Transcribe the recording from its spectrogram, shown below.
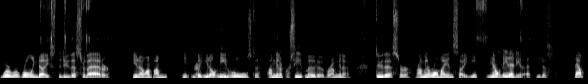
where we're rolling dice to do this or that or you know i'm i'm but you don't need rules to i'm going to perceive motive or i'm going to do this or i'm going to roll my insight. You, you don't need any of that. You just now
